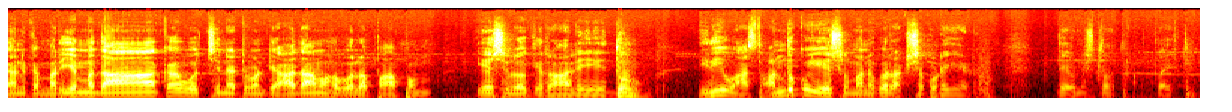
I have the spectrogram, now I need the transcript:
కనుక మరియమ్మ దాకా వచ్చినటువంటి ఆదామహవ్వల పాపం యేసులోకి రాలేదు. ఇది వాస్తవం. అందుకు యేసు మనకు రక్షకుడయ్యాడు. దేవుని స్తోత్రం. రైట్.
